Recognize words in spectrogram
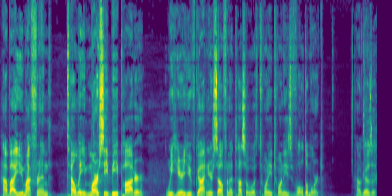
how about you, my friend? Tell me, Marcy B. Potter. We hear you've gotten yourself in a tussle with 2020's Voldemort. How goes it?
